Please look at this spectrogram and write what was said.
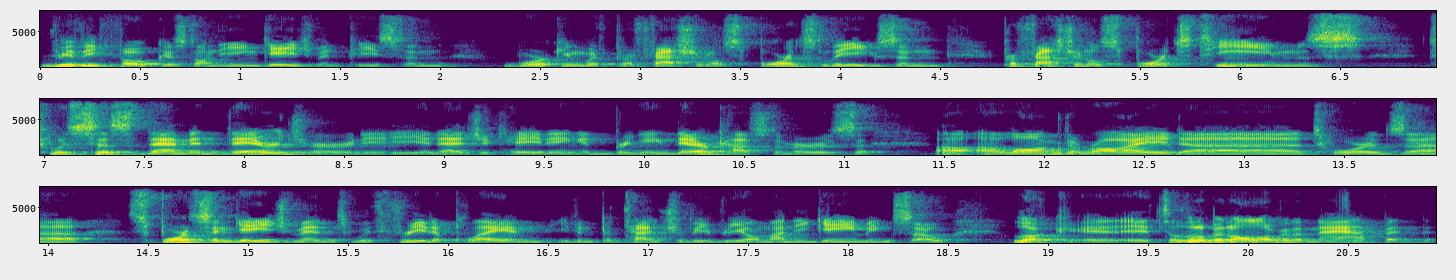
really focused on the engagement piece and working with professional sports leagues and professional sports teams to assist them in their journey in educating and bringing their customers uh, along the ride uh, towards uh, sports engagement with free to play and even potentially real money gaming. So, look, it's a little bit all over the map. And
